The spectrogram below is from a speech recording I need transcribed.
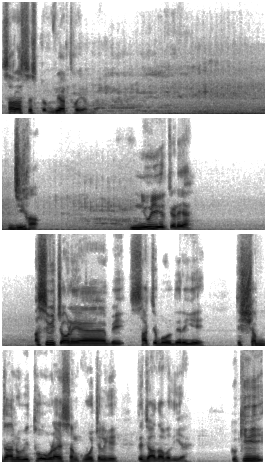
ਸਾਰਾ ਸਿਸਟਮ ਵਿਅਰਥ ਹੋ ਜਾਂਦਾ ਜੀ ਹਾਂ ਨਿਊ ਈਅਰ ਚੜਿਆ ਅਸੀਂ ਵੀ ਚਾਹੁੰਦੇ ਆ ਵੀ ਸੱਚ ਬੋਲਦੇ ਰਹੀਏ ਤੇ ਸ਼ਬਦਾਂ ਨੂੰ ਵੀ ਥੋੜਾ ਜਿਹਾ ਸੰਕੋਚ ਲਈਏ ਤੇ ਜ਼ਿਆਦਾ ਵਧੀਆ ਹੈ। ਕਿਉਂਕਿ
